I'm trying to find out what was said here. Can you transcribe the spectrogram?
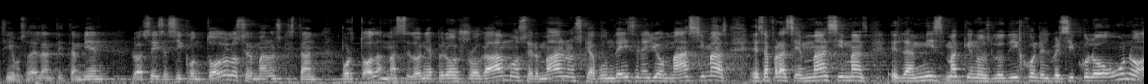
seguimos adelante. Y también lo hacéis así con todos los hermanos que están por toda Macedonia, pero os rogamos, hermanos, que abundéis en ello más y más. Esa frase más y más es la misma que nos lo dijo en el versículo 1.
